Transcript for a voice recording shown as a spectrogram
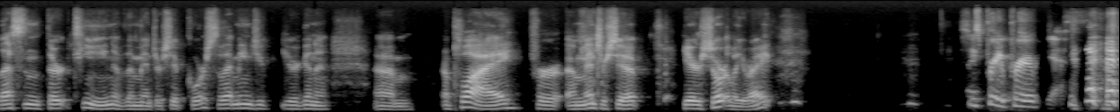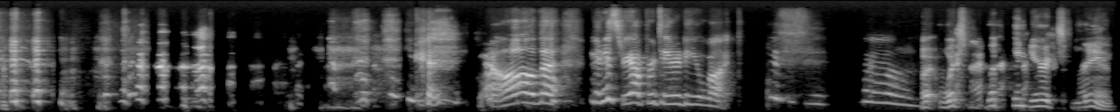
lesson 13 of the mentorship course. So that means you, you're going to um, apply for a mentorship here shortly, right? She's pre-approved. Yes. you got all the ministry opportunity you want. but what's what's been your experience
